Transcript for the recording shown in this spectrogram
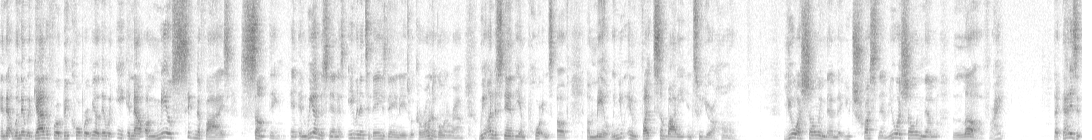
And that when they would gather for a big corporate meal, they would eat. And now a meal signifies something. And, and we understand this even in today's day and age with Corona going around. We understand the importance of a meal. When you invite somebody into your home, you are showing them that you trust them. You are showing them love, right? Like that is an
